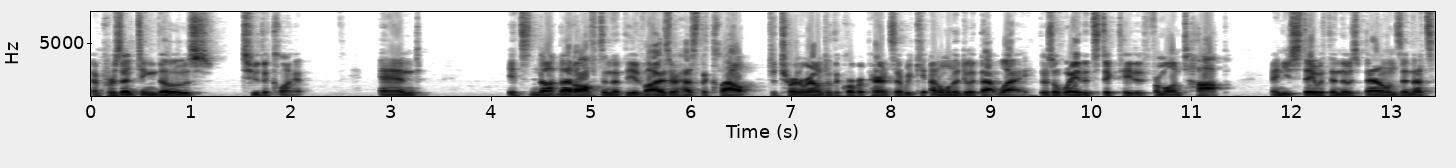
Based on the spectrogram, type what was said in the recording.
and presenting those to the client. And it's not that often that the advisor has the clout to turn around to the corporate parent and say, "We I don't want to do it that way." There's a way that's dictated from on top, and you stay within those bounds. And that's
